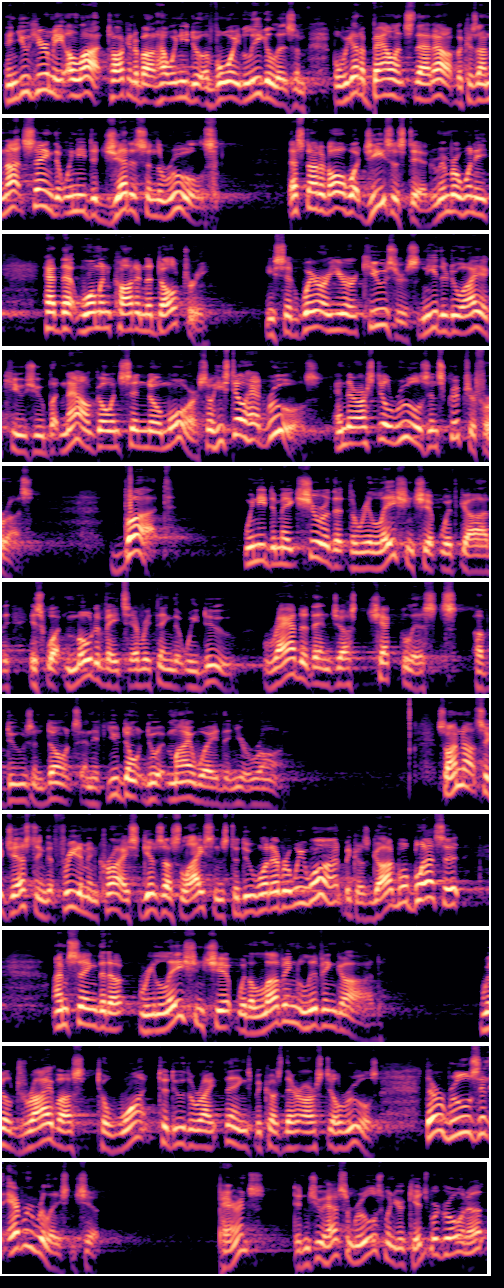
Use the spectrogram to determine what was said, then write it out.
And you hear me a lot talking about how we need to avoid legalism, but we got to balance that out because I'm not saying that we need to jettison the rules. That's not at all what Jesus did. Remember when he had that woman caught in adultery? He said, Where are your accusers? Neither do I accuse you, but now go and sin no more. So he still had rules, and there are still rules in Scripture for us. But we need to make sure that the relationship with God is what motivates everything that we do rather than just checklists of do's and don'ts. And if you don't do it my way, then you're wrong. So I'm not suggesting that freedom in Christ gives us license to do whatever we want because God will bless it. I'm saying that a relationship with a loving, living God will drive us to want to do the right things because there are still rules. There are rules in every relationship. Parents, didn't you have some rules when your kids were growing up?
